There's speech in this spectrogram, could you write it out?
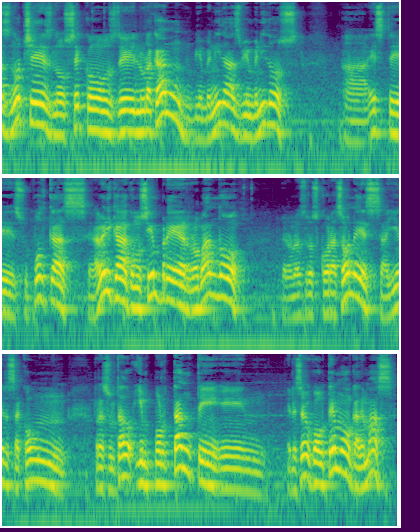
Buenas noches, los ecos del huracán. Bienvenidas, bienvenidos a este su podcast en América, como siempre, robando, pero nuestros corazones. Ayer sacó un resultado importante en el Estadio Cuauhtémoc, además.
